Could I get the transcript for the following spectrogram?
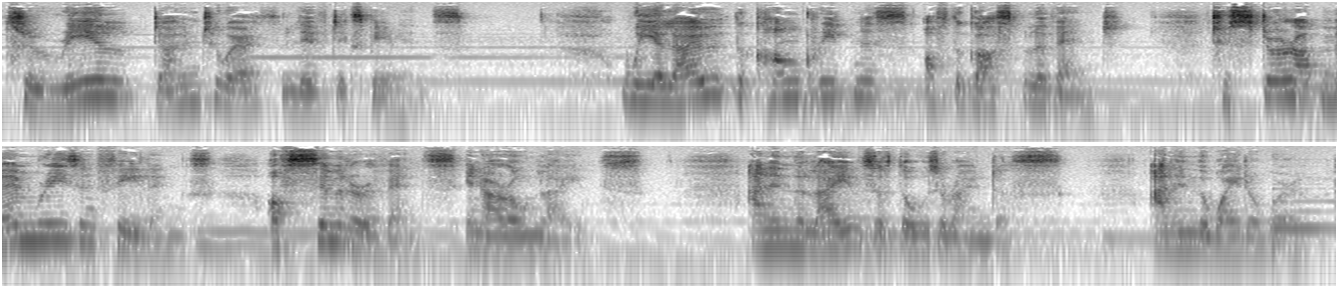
through real, down to earth lived experience. We allow the concreteness of the Gospel event to stir up memories and feelings of similar events in our own lives and in the lives of those around us and in the wider world.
